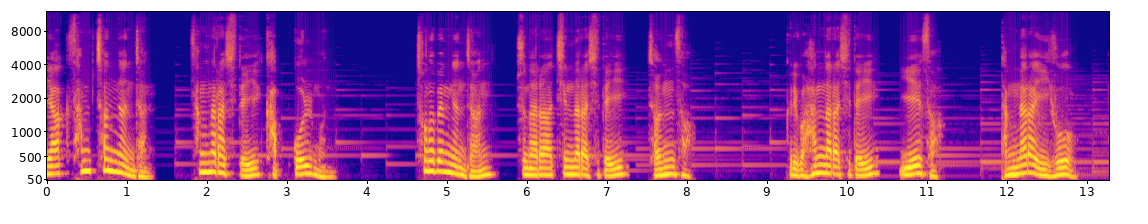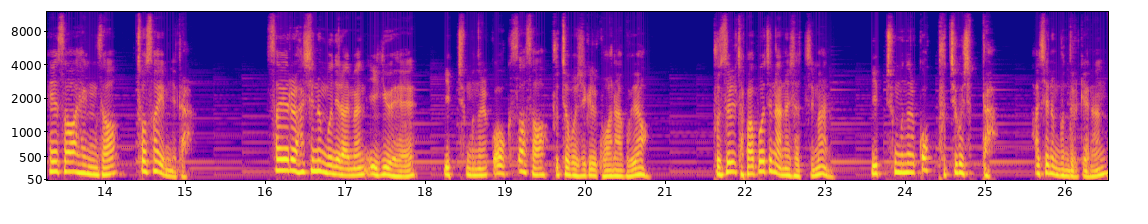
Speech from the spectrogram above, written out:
약 3천년 전 상나라 시대의 갑골문 1500년 전 주나라 진나라 시대의 전서 그리고 한나라 시대의 예서 당나라 이후 해서 행서 초서입니다. 서예를 하시는 분이라면 이 기회에 입추문을 꼭 써서 붙여보시길 권하고요. 붓을 잡아보진 않으셨지만 입추문을 꼭 붙이고 싶다 하시는 분들께는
